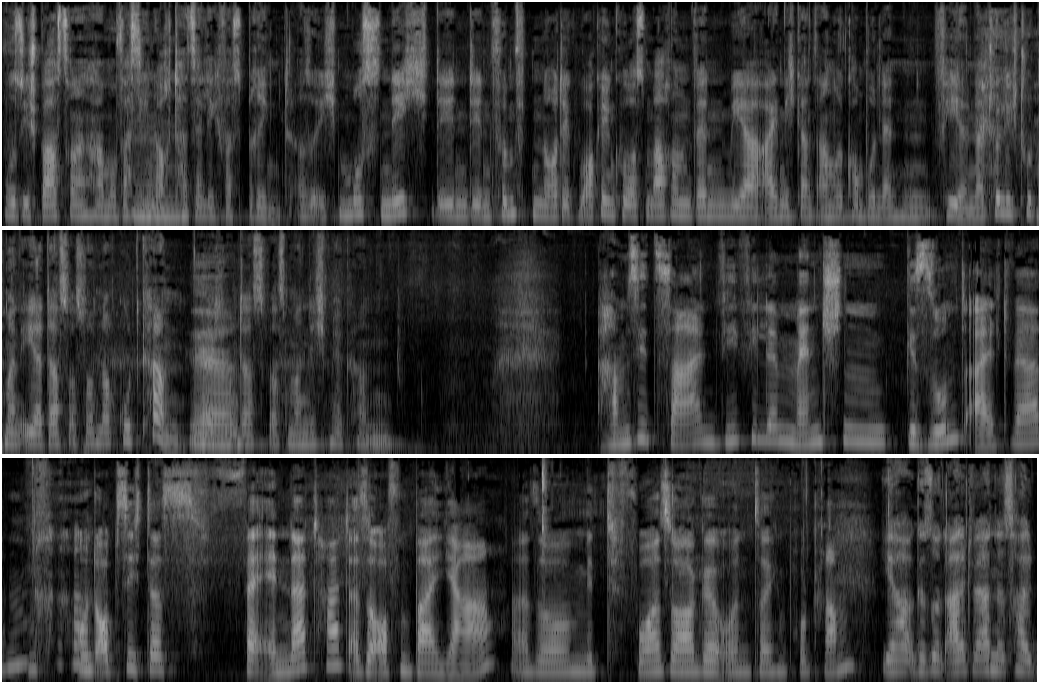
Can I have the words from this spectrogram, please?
wo sie Spaß dran haben und was mhm. ihnen auch mhm. tatsächlich was bringt. Also ich muss nicht den, den fünften Nordic Walking Kurs machen, wenn mir eigentlich ganz andere Komponenten fehlen. Natürlich tut man eher das, was man noch gut kann ja. und das, was man nicht mehr kann. Haben Sie Zahlen, wie viele Menschen gesund alt werden und ob sich das verändert hat? Also offenbar ja, also mit Vorsorge und solchen Programmen? Ja, gesund alt werden ist halt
